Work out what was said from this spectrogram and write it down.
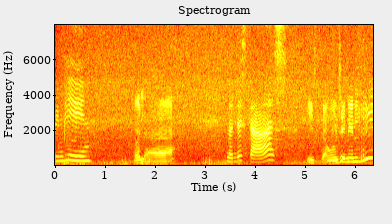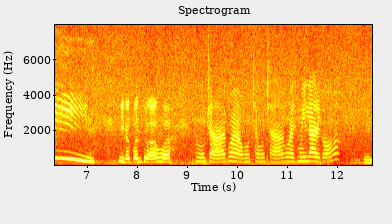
Bin Bin, Hola. ¿dónde estás? Estamos en el ring. Mira cuánto agua. Mucha agua, mucha, mucha agua. Es muy largo. Es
